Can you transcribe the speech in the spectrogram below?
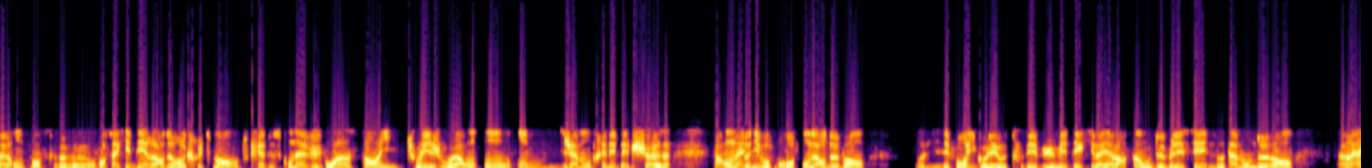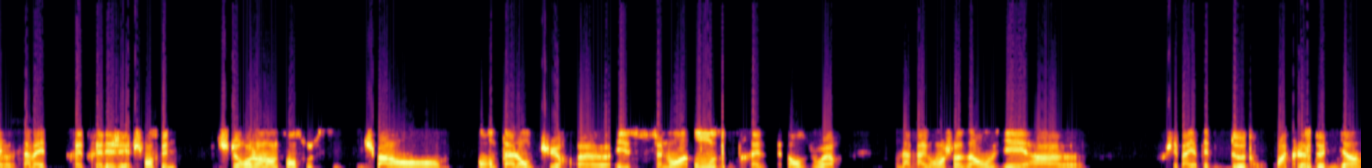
euh, on pense, euh, on pense pas qu'il y ait d'erreurs de recrutement. En tout cas, de ce qu'on a vu pour l'instant, tous les joueurs ont, ont, ont, déjà montré des belles choses. Par contre, au niveau profondeur de banc, on le disait pour rigoler au tout début, mais dès qu'il va y avoir un ou deux blessés, notamment devant, euh, ça va être très très léger. Je pense que je te rejoins dans le sens où si, tu parles en, en talent pur euh, et seulement à 11 ou 13, 14 joueurs, on n'a pas grand chose à envier à euh, je sais pas, il y a peut-être deux, trois clubs de Ligue 1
